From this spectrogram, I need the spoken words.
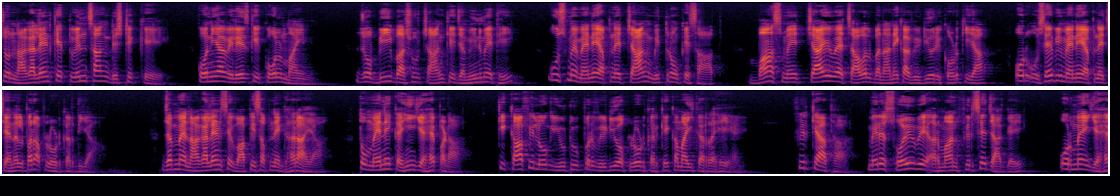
जो नागालैंड के ट्विनसांग डिस्ट्रिक्ट के कोनिया विलेज की कोल माइन जो बी बाशु चांग की ज़मीन में थी, उसमें मैंने अपने चांग मित्रों के साथ बाँस में चाय व चावल बनाने का वीडियो रिकॉर्ड किया और उसे भी मैंने अपने चैनल पर अपलोड कर दिया। जब मैं नागालैंड से वापस अपने घर आया तो मैंने कहीं यह पढ़ा कि काफ़ी लोग यूट्यूब पर वीडियो अपलोड करके कमाई कर रहे हैं। फिर क्या था? मेरे सोए हुए अरमान फिर से जाग गए और मैं यह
